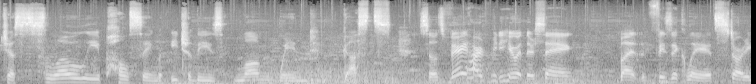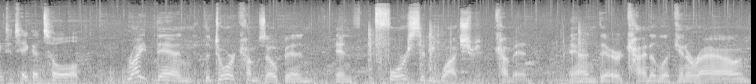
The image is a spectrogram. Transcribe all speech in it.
just slowly pulsing with each of these long wind gusts. So it's very hard for me to hear what they're saying, but physically it's starting to take a toll. Right then, the door comes open, and four City Watch come in. And they're kind of looking around.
